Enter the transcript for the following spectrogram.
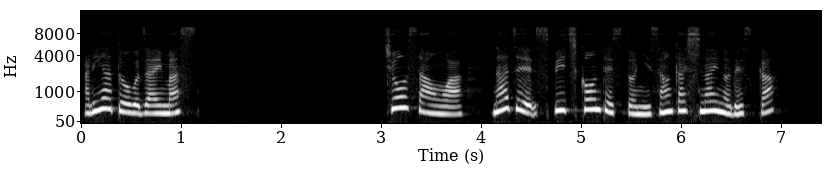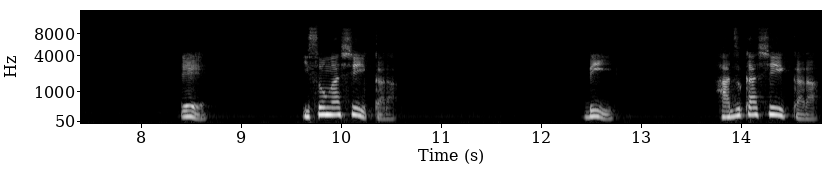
ありがとうございます。張さんはなぜスピーチコンテストに参加しないのですか ?A、忙しいから。B、恥ずかしいから。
